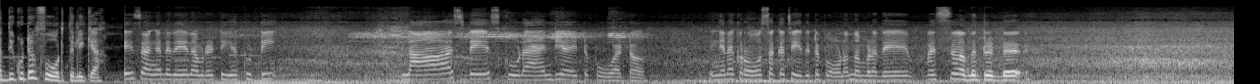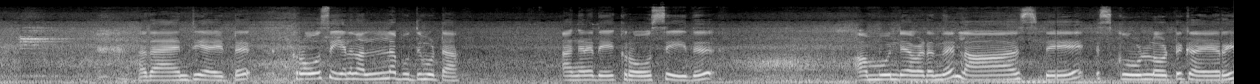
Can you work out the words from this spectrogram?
അതിക്കുട്ടം ഫോർത്തിലേക്കാ അങ്ങനെ ദേ നമ്മുടെ ടീക്കുട്ടി ലാസ്റ്റ് ഡേ സ്കൂൾ ആന്റി ആയിട്ട് പോവാട്ടോ ഇങ്ങനെ ക്രോസ് ഒക്കെ ചെയ്തിട്ട് പോകണം നമ്മുടെ ദേ ബസ് വന്നിട്ടുണ്ട്. അത് ആന്റി ആയിട്ട് ക്രോസ് ചെയ്യൽ നല്ല ബുദ്ധിമുട്ടാ. അങ്ങനെ ദേ ക്രോസ് ചെയ്ത് അമ്മുവിന്റെ അവിടെ നിന്ന് ലാസ്റ്റ് ഡേ സ്കൂളിലോട്ട് കയറി.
